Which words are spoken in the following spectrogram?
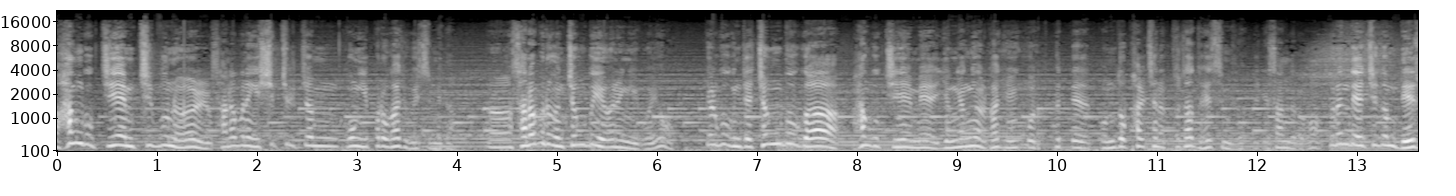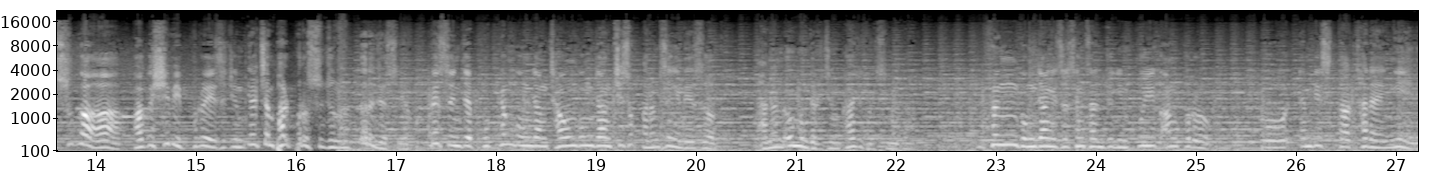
어, 한국 GM 지분을 산업은행이 17.02% 가지고 있습니다. 어, 산업은행은 정부의 은행이고요. 결국 이제 정부가 한국 GM에 영향력을 가지고 있고 그때 돈도 8천억 투자도 했습니다. 예산으로. 그런데 지금 내수가 과거 12%에서 지금 1.8% 수준으로 떨어졌어요. 그래서 이제 부평 공장, 창원공장 지속 가능성에 대해서 많은 의문들을 지금 가지고 있습니다. 부평 공장에서 생산 중인 부익 앙프로 또 엠비스타 차량이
